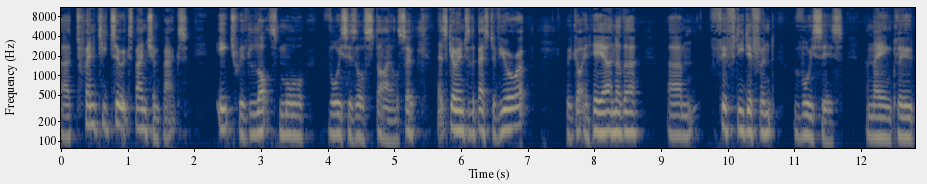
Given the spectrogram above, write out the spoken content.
uh, 22 expansion packs, each with lots more voices or styles. So let's go into the best of Europe. We've got in here another um, 50 different voices, and they include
